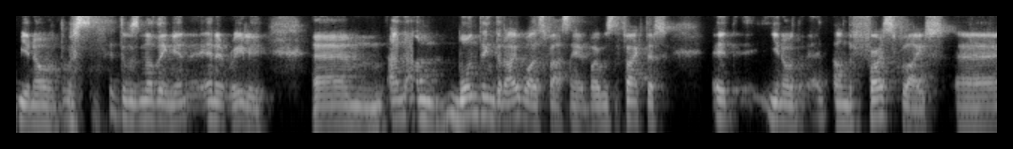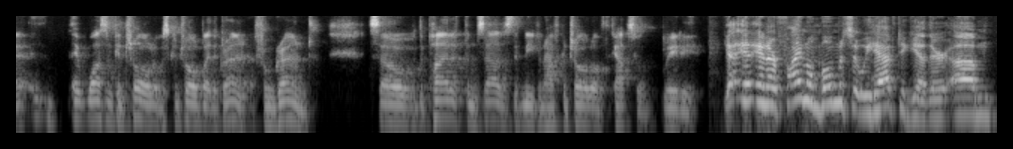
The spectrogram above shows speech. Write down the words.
You know, there was there was nothing in in it really. Um, and and one thing that I was fascinated by was the fact that it you know on the first flight uh, it wasn't controlled; it was controlled by the ground from ground. So the pilot themselves didn't even have control over the capsule, really. Yeah, in, in our final moments that we have together, um,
